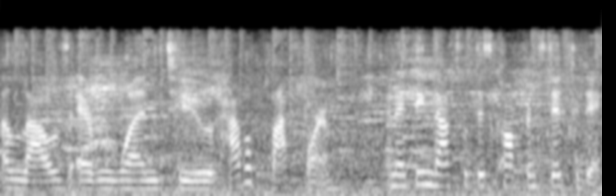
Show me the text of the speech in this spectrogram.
allows everyone to have a platform. And I think that's what this conference did today.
